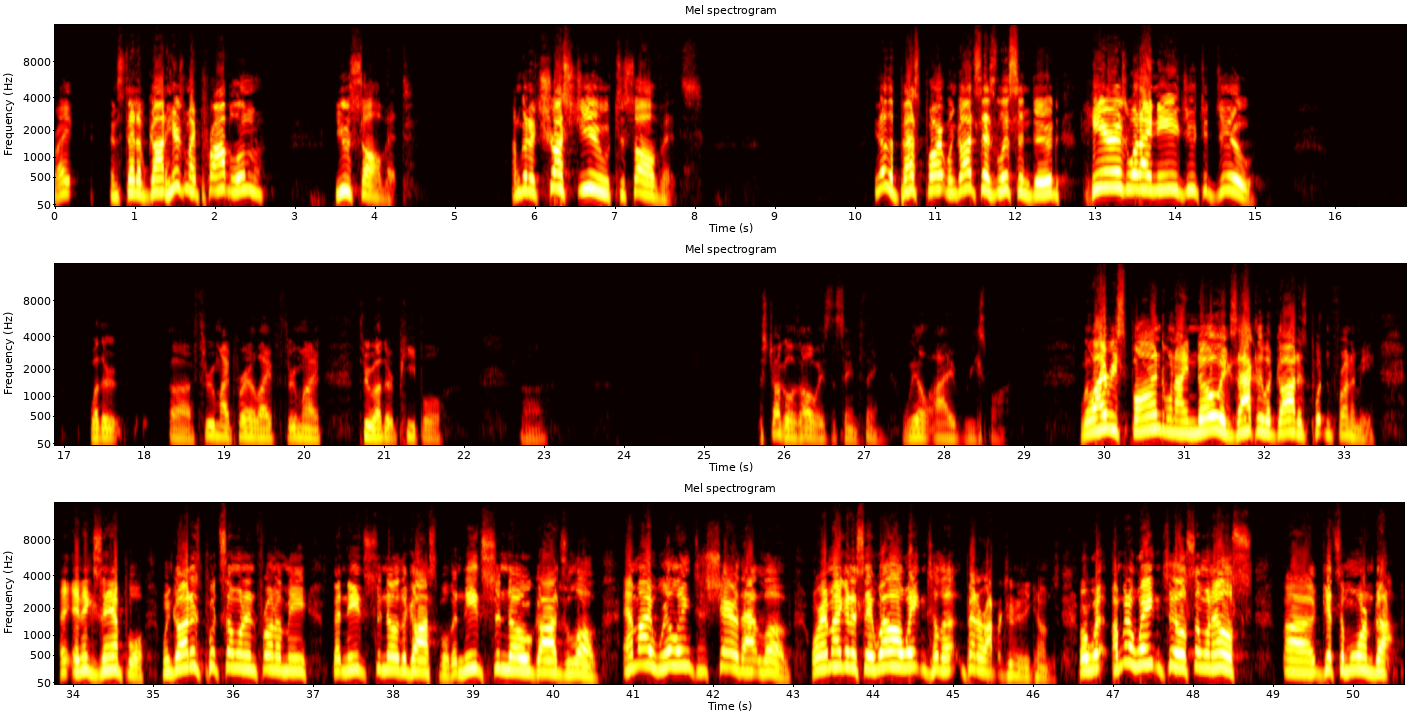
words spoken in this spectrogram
right? Instead of, God, here's my problem, you solve it. I'm going to trust you to solve it. You know the best part? When God says, listen, dude, here is what I need you to do. Whether uh, through my prayer life, through my, through other people, uh, the struggle is always the same thing. Will I respond? Will I respond when I know exactly what God has put in front of me? an example when God has put someone in front of me that needs to know the gospel, that needs to know God's love, am I willing to share that love? Or am I going to say, well, I'll wait until the better opportunity comes? Or I'm going to wait until someone else uh, gets them warmed up?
